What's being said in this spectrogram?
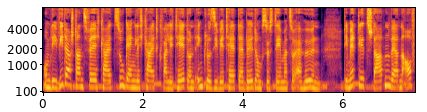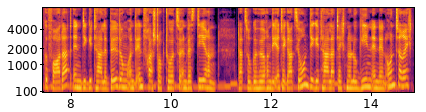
um die Widerstandsfähigkeit, Zugänglichkeit, Qualität und Inklusivität der Bildungssysteme zu erhöhen. Die Mitgliedstaaten werden aufgefordert, in digitale Bildung und Infrastruktur zu investieren. Dazu gehören die Integration digitaler Technologien in den Unterricht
